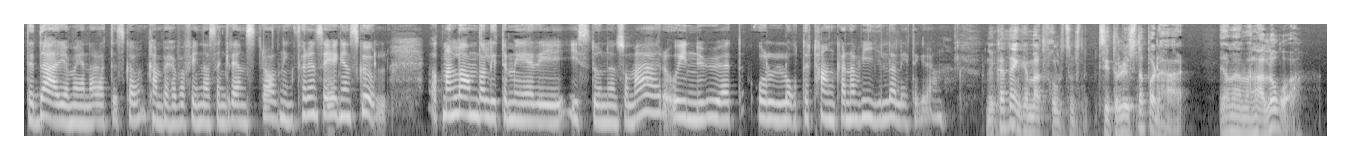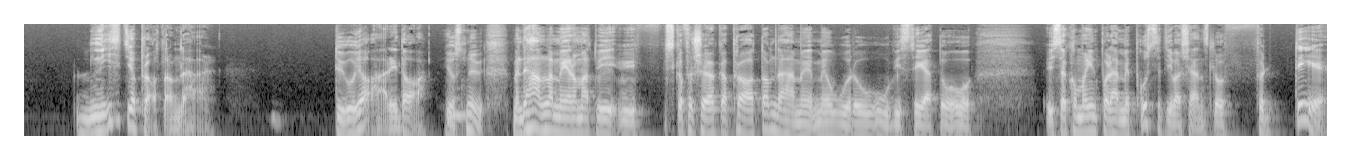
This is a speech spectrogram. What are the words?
Det är där jag menar att det ska, kan behöva finnas en gränsdragning för ens egen skull. Att man landar lite mer i, i stunden som är och i nuet och låter tankarna vila lite grann. Nu kan jag tänka mig att folk som sitter och lyssnar på det här, ja men hallå, ni sitter ju och pratar om det här du och jag här idag, just nu. Men det handlar mer om att vi, vi ska försöka prata om det här med, med oro och ovisshet och, och vi ska komma in på det här med positiva känslor. För det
